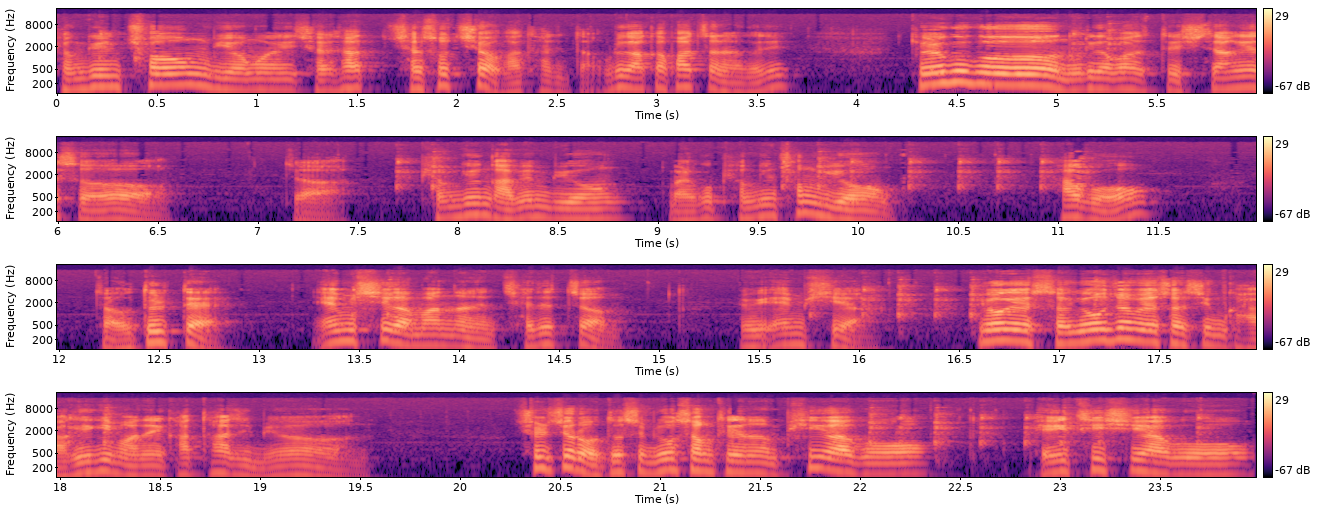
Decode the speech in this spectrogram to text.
평균 총 비용의 최소치와 같아진다. 우리가 아까 봤잖아. 그지? 결국은 우리가 봤을 때 시장에서 자, 평균 가변 비용 말고 평균 총 비용 하고 자, 어떨 때 MC가 만나는 최저점 여기 MC야. 여기서 요 점에서 지금 가격이 만약에 같아지면 실제로 어떻습니까? 이 상태는 P하고 ATC하고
